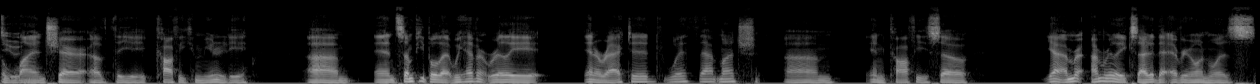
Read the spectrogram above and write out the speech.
the Dude. lion's share of the coffee community, um, and some people that we haven't really interacted with that much um, in coffee. So yeah, I'm re- I'm really excited that everyone was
